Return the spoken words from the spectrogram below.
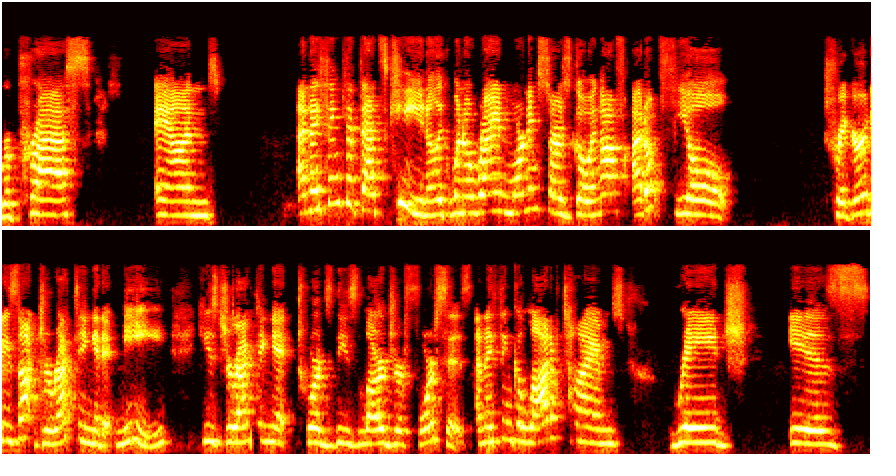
repress and and I think that that's key. You know, like when Orion Morningstar is going off, I don't feel triggered. He's not directing it at me. He's directing it towards these larger forces. And I think a lot of times rage is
